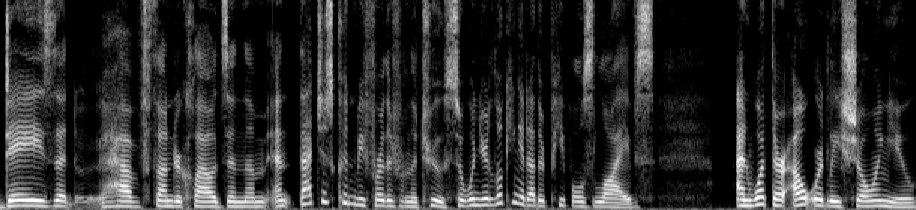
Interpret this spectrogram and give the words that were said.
days that have thunderclouds in them. And that just couldn't be further from the truth. So when you're looking at other people's lives and what they're outwardly showing you,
